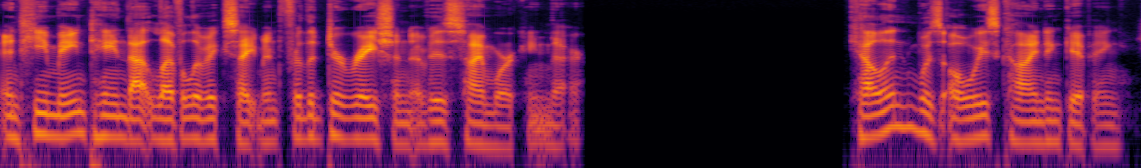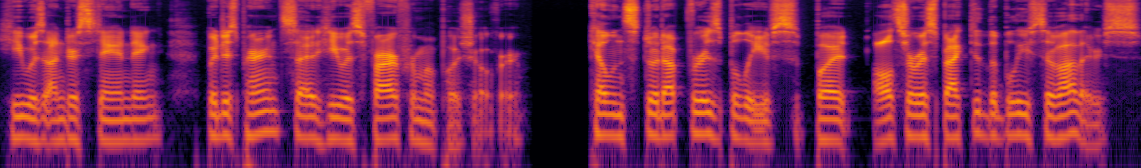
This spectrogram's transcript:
and he maintained that level of excitement for the duration of his time working there. Kellen was always kind and giving. He was understanding, but his parents said he was far from a pushover. Kellen stood up for his beliefs, but also respected the beliefs of others.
